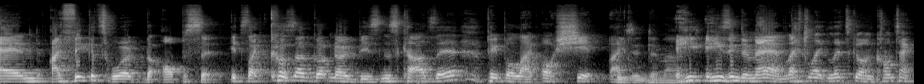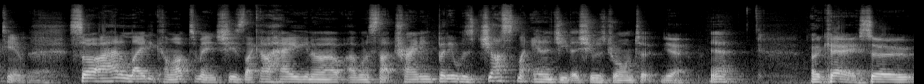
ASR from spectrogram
And I think it's worked the opposite. It's like because I've got no business cards there, people are like, "Oh shit, like, He's in demand. He, he's in demand. Let's like let's go and contact him." So I had a lady come up to me and she's like, "Oh hey, you know, I, I want to start training," but it was just my energy that she was drawn to. Yeah. Yeah. Okay, so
